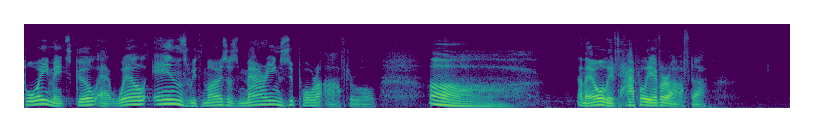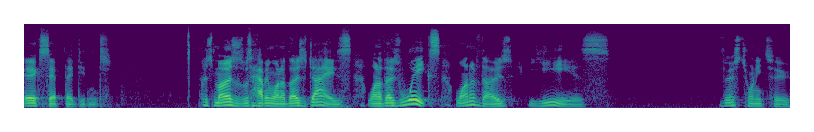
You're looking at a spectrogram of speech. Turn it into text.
Boy meets girl at well, ends with Moses marrying Zipporah after all. Oh. And they all lived happily ever after, except they didn't. Because Moses was having one of those days, one of those weeks, one of those years. Verse 22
